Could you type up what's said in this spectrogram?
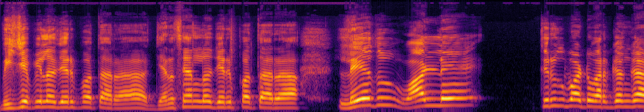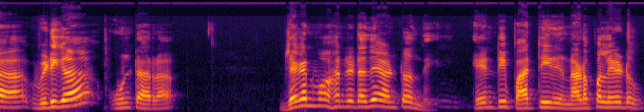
బీజేపీలో జరిపోతారా? జనసేనలో జరిపోతారా? లేదు వాళ్ళే తిరుగుబాటు వర్గంగా విడిగా ఉంటారా? జగన్మోహన్ రెడ్డి అదే అంటోంది. ఏంటి? పార్టీని నడపలేడు.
